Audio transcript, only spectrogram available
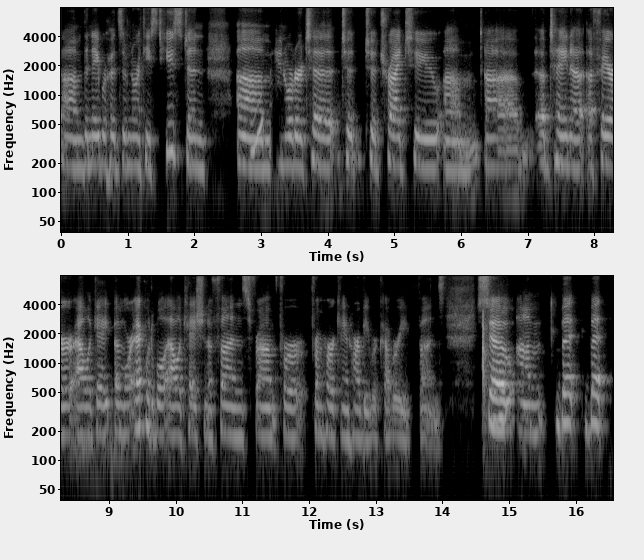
um, the neighborhoods of Northeast Houston um, in order to, to, to try to um, uh, obtain a, a, fair allocate, a more equitable allocation of funds from, for, from Hurricane Harvey recovery funds. So, um, but, but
